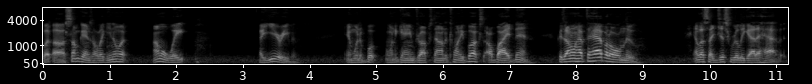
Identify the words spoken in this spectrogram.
But uh, some games I'm like, you know what? I'm gonna wait a year even, and when the book, when the game drops down to twenty bucks, I'll buy it then, because I don't have to have it all new, unless I just really got to have it.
